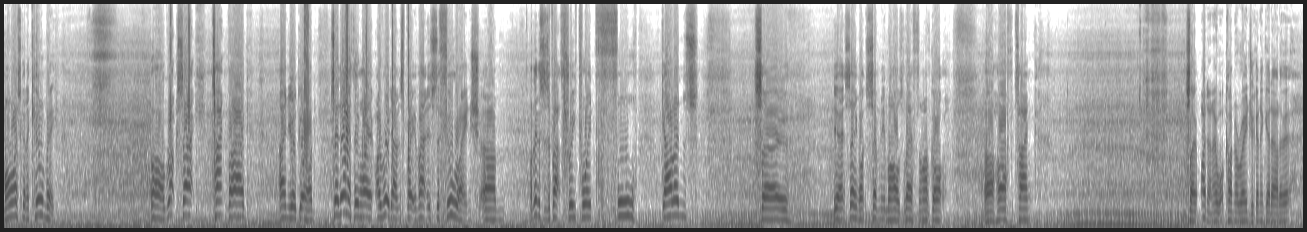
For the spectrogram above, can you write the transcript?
My wife's going to kill me. Oh, rucksack, tank bag, and you're gone. So the other thing I, I really haven't spoken about is the fuel range. Um, I think this is about 3.4 gallons. So, yeah, it's saying got 70 miles left and I've got uh, half a tank. So I don't know what kind of range you're going to get out of it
